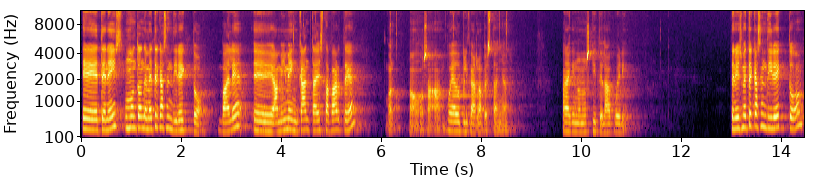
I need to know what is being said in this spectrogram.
Eh, tenéis un montón de métricas en directo, ¿vale? Eh, a mí me encanta esta parte. Bueno, vamos a, voy a duplicar la pestaña para que no nos quite la query. Tenéis métricas en directo.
